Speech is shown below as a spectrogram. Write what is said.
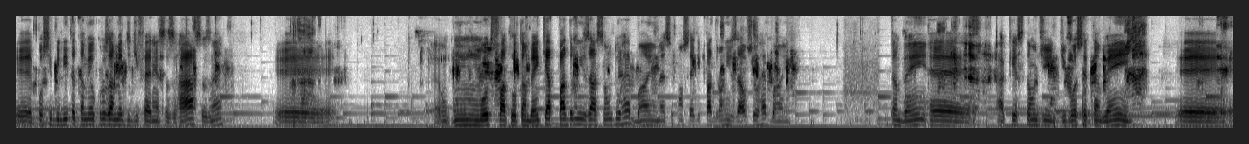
é, possibilita também o cruzamento de diferentes raças, né? É, é um outro fator também que é a padronização do rebanho, né? Você consegue padronizar o seu rebanho. Também é, a questão de, de você também é,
